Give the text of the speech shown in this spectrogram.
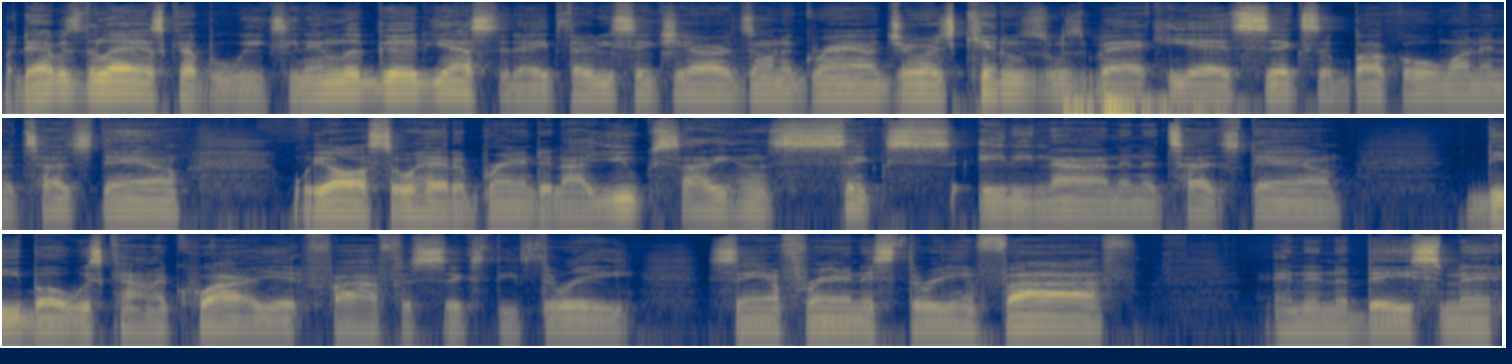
But that was the last couple weeks. He didn't look good yesterday. 36 yards on the ground. George Kittles was back. He had six, a buckle, one and a touchdown. We also had a Brandon Aiyuk sighting, 689 and a touchdown. Deebo was kind of quiet, 5 for 63. San Fran is 3 and 5. And in the basement,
